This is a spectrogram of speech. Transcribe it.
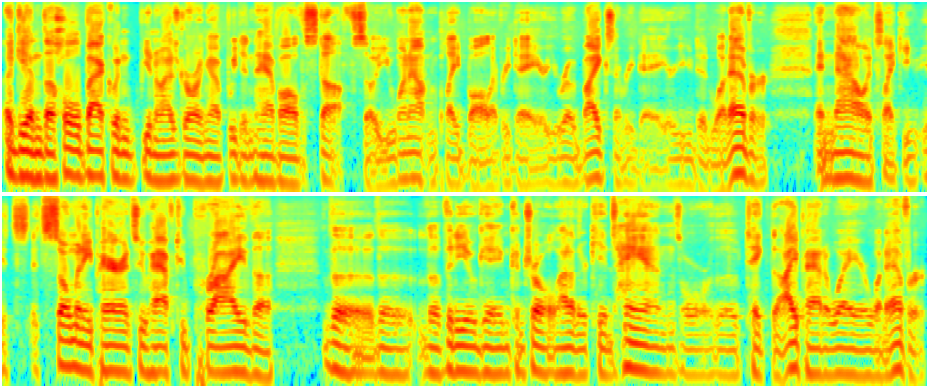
again the whole back when you know i was growing up we didn't have all the stuff so you went out and played ball every day or you rode bikes every day or you did whatever and now it's like you it's it's so many parents who have to pry the the the the video game control out of their kids' hands or the take the iPad away or whatever.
